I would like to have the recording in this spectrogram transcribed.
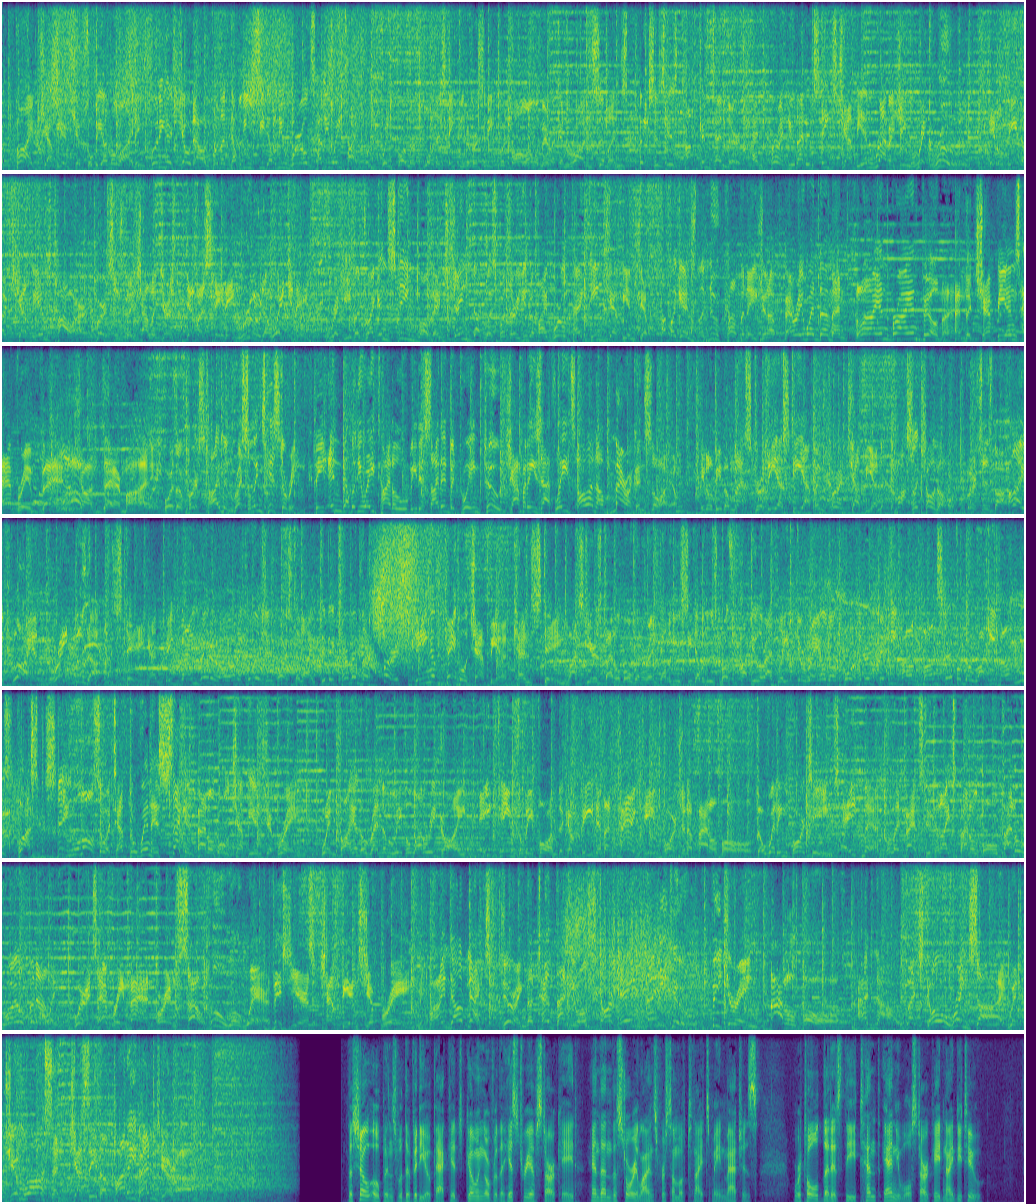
Championships will be on the line, including a showdown for the WCW World's Heavyweight title when former Florida State University football All-American Ron Simmons faces his top contender and current United States champion Ravishing Rick Rude. It'll be the champion's power versus the challenger's devastating Rude Awakening. Ricky the Dragon Steamboat and Shane Douglas put their unified World Tag Team Championship up against the new combination of Barry Windham and Flying Brian Pillman. And the champions have revenge on their mind. For the first time in wrestling's history, the NWA title will be decided between two Japanese athletes on American soil. It'll be the master of the STF and current champion, Masa Chono, versus the high-flying Great Muta. Sting and Big Van Vader are on a collision course tonight to determine the first King of Cable champion. Can Sting, last year's Battle Bowl winner and WCW's most popular athlete, derail the 450-pound monster from the Rocky Mountains? Plus, Sting will also attempt to win his second Battle Bowl championship ring. When via the random lethal lottery drawing, eight teams will be formed to compete in the tag team portion of Battle Bowl. The winning four teams, eight men, will advance to tonight's Battle Bowl Battle Royal finale, where it's every man for himself. Who will wear this year's championship ring? Find out next during the 10th annual Starcade 92, featuring Battle Bowl. And now, let's go ringside with Jim Ross and Jesse the Body Ventura. The show opens with a video package going over the history of Starcade and then the storylines for some of tonight's main matches. We're told that it's the 10th annual Starcade 92.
